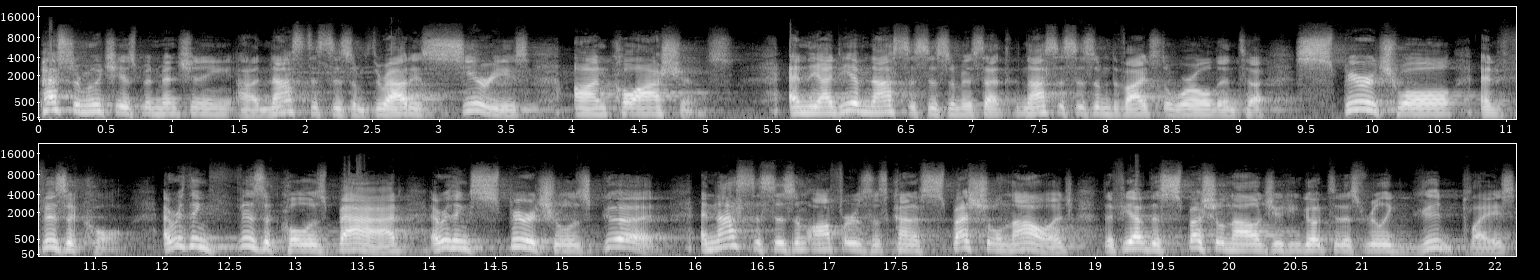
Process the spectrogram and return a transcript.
Pastor Mucci has been mentioning uh, Gnosticism throughout his series on Colossians. And the idea of Gnosticism is that Gnosticism divides the world into spiritual and physical. Everything physical is bad, everything spiritual is good. And Gnosticism offers this kind of special knowledge that if you have this special knowledge, you can go to this really good place.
